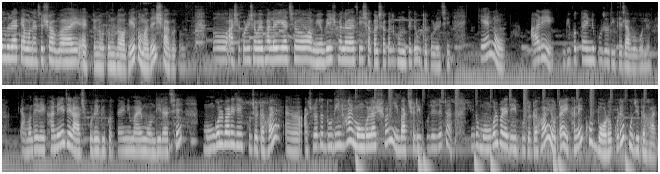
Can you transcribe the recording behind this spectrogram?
বন্ধুরা, কেমন আছে সবাই? একটা নতুন ব্লগে তোমাদের স্বাগত তো আশা করি সবাই ভালোই আছো, আমিও বেশ ভালো আছি। সকাল সকাল ঘুম থেকে উঠে পড়েছি। কেন? আরে, বিপত্তারিণী পুজো দিতে যাব বলে। আমাদের এখানে যে রাজপুরে বিপত্তারিণী মায়ের মন্দির আছে, মঙ্গলবারে যেই পুজোটা হয় আসলে তো দুদিন হয়, মঙ্গল আর শনি, বাৎসরিক পুজো যেটা, কিন্তু মঙ্গলবারে যেই পুজোটা হয়, ওটা এখানে খুব বড় করে পুজোতে হয়।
